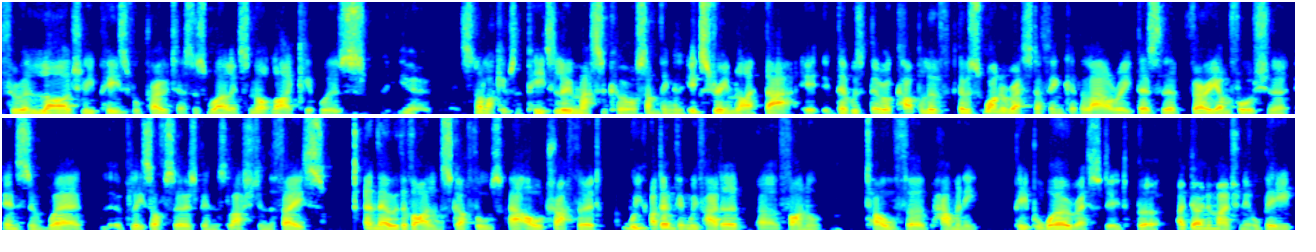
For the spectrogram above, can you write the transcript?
through a largely peaceful protest as well, it's not like it was you know it's not like it was the Peterloo massacre or something extreme like that. It, it, there was there were a couple of there was one arrest I think at the Lowry. There's the very unfortunate incident where a police officer has been slashed in the face, and there were the violent scuffles at Old Trafford. We I don't think we've had a, a final toll for how many people were arrested, but I don't imagine it will be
